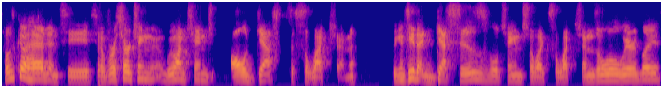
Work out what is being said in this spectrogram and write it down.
So let's go ahead and see. So if we're searching, we want to change all guess to selection. We can see that guesses will change to like selections a little weirdly.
